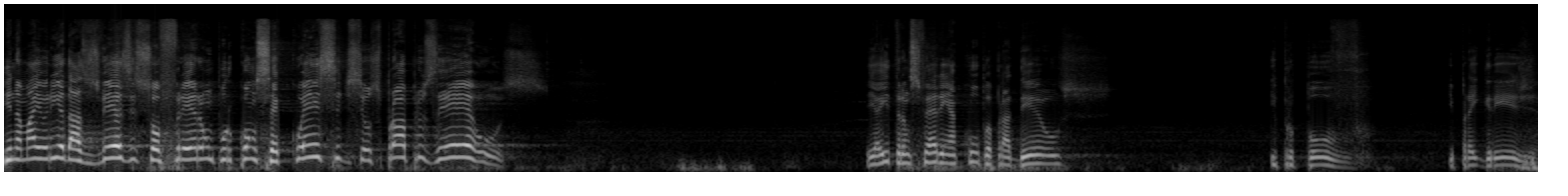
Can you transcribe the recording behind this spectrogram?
e na maioria das vezes sofreram por consequência de seus próprios erros. E aí transferem a culpa para Deus e para o povo e para a igreja.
